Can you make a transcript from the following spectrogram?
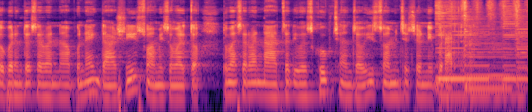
तोपर्यंत सर्वांना पुन्हा एकदा श्री स्वामी समर्थ. तुम्हा सर्वांना आजचा दिवस खूप छान जाऊ ही स्वामीच्या चरणी प्रार्थना.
